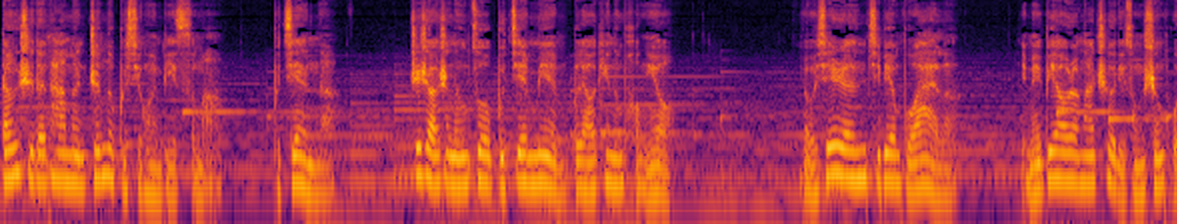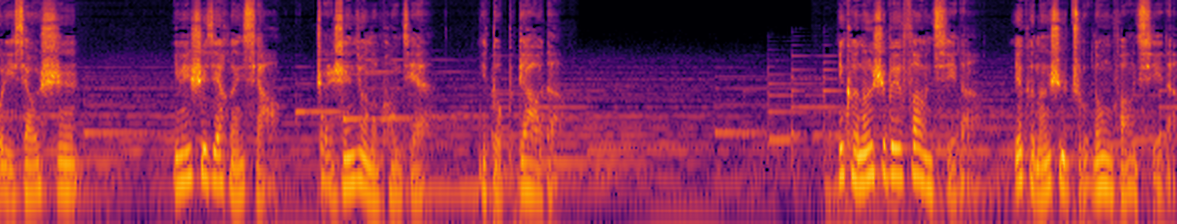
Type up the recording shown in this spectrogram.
当时的他们真的不喜欢彼此吗？不见得，至少是能做不见面、不聊天的朋友。有些人即便不爱了，也没必要让他彻底从生活里消失，因为世界很小，转身就能碰见，你躲不掉的。你可能是被放弃的，也可能是主动放弃的。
